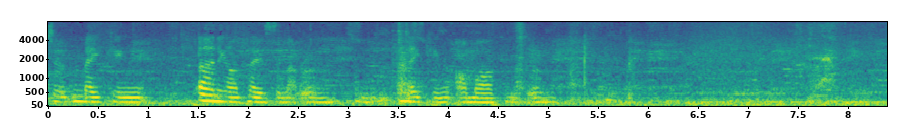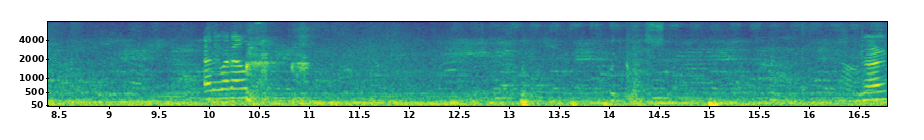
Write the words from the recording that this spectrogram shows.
to making, earning our place in that room and making our mark in that room. Anyone else? No?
